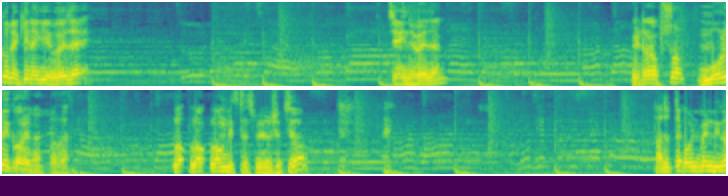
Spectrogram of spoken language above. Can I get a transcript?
করে কি নাকি হয়ে যায়? চেঞ্জ হয়ে যান। এটার অপশন মনে করেন আপনারা। লং ডিস্টেন্স রিলেশনশিপ ছিল। হাজার টাকা কমিটমেন্ট দিল।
